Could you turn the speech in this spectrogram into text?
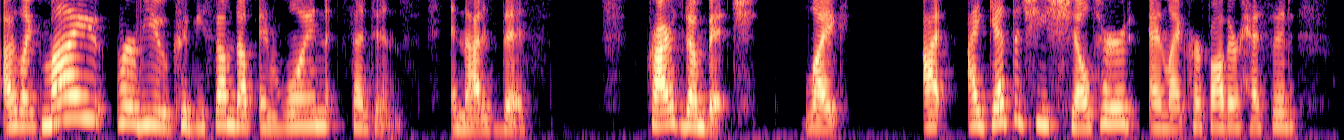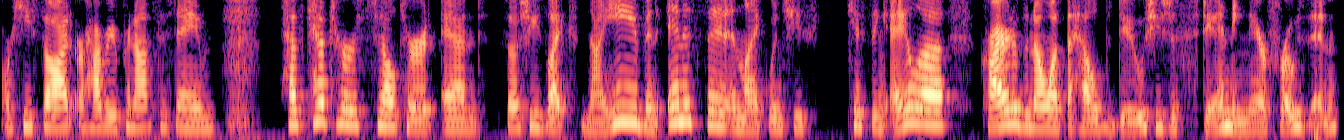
I was like, my review could be summed up in one sentence, and that is this. Crier's dumb bitch. Like, I I get that she's sheltered and like her father Hesed or Hesod or however you pronounce his name has kept her sheltered and so she's like naive and innocent and like when she's kissing Ayla, Crier doesn't know what the hell to do. She's just standing there frozen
